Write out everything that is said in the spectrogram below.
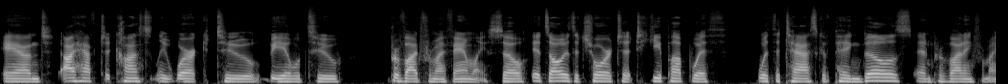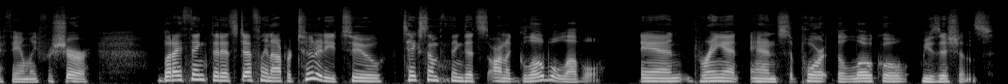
and I have to constantly work to be able to provide for my family. So it's always a chore to, to keep up with with the task of paying bills and providing for my family for sure. But I think that it's definitely an opportunity to take something that's on a global level and bring it and support the local musicians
